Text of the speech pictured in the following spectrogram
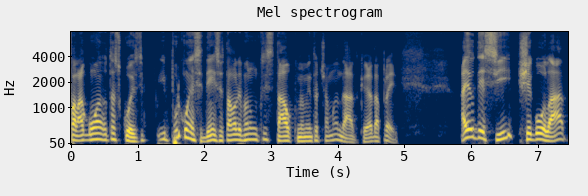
falar algumas outras coisas. E, e por coincidência, eu tava levando um cristal que meu mentor tinha mandado, que eu ia dar pra ele. Aí eu desci, chegou lá,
